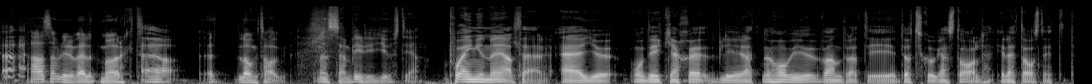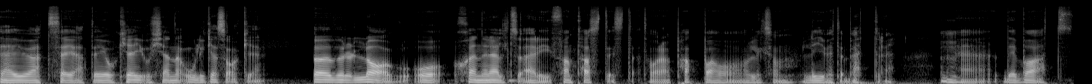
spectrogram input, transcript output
ja, sen blir det väldigt mörkt Ja. Ett långt tag. Men sen blir det ljust igen. Poängen med allt det här är ju, och det kanske blir att nu har vi ju vandrat i dödsskuggans dal i detta avsnitt. Det är ju att säga att det är okej att känna olika saker. Överlag och generellt så är det ju fantastiskt att vara pappa och liksom livet är bättre. Mm. Eh, Det är bara att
